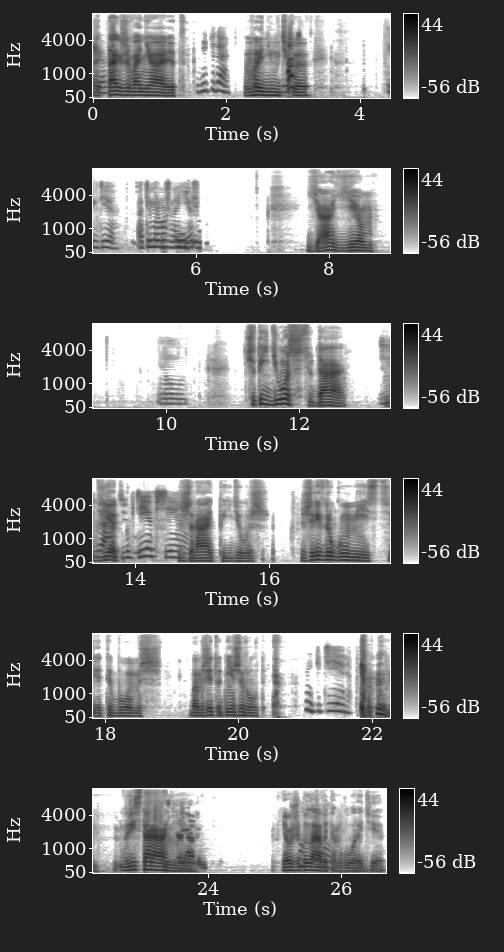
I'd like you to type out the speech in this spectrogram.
А? Так же воняет. Иди сюда. Вонючка. Ты где? А ты мороженое ешь? Я ем. Ну, Че ты идешь сюда? Жрать. вы где все? Жрать ты идешь. Жри в другом месте, ты бомж. Бомжи тут не жрут. Ты где? В ресторане. Я уже была в этом городе.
